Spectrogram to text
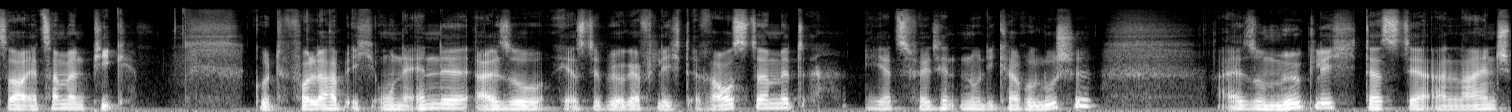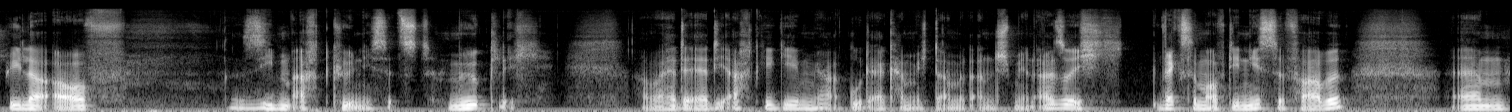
So, jetzt haben wir einen Pik. Gut, volle habe ich ohne Ende, also erste Bürgerpflicht raus damit. Jetzt fällt hinten nur die Karo Lusche, also möglich, dass der Alleinspieler auf 7, 8 König sitzt. Möglich. Aber hätte er die 8 gegeben, ja gut, er kann mich damit anschmieren. Also ich wechsle mal auf die nächste Farbe, ähm,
